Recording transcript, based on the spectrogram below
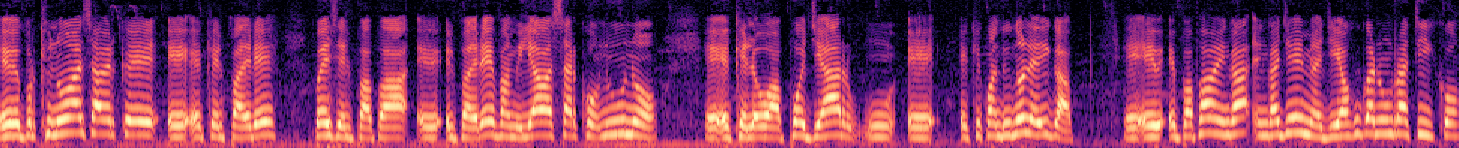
eh, porque uno va a saber que, eh, eh, que el padre, pues el papá, eh, el padre de familia va a estar con uno, eh, que lo va a apoyar, que cuando uno le diga, eh, eh, eh, papá, venga, venga, lléveme allí a jugar un ratico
